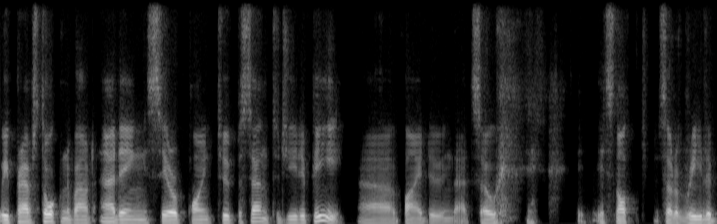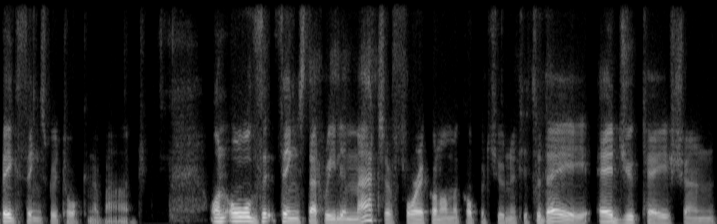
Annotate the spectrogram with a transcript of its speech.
we perhaps talking about adding 0.2% to GDP uh, by doing that. So it's not sort of really big things we're talking about. On all the things that really matter for economic opportunity today, education,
